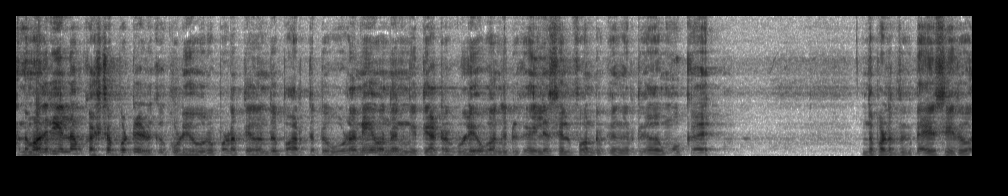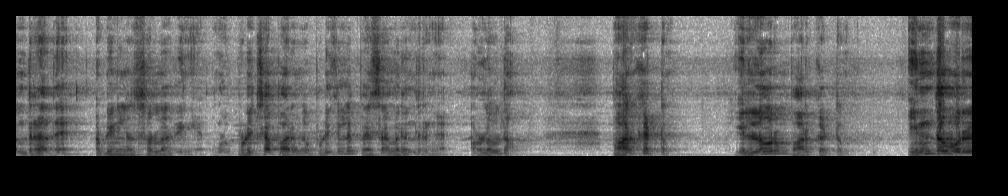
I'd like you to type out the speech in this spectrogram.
அந்த மாதிரி எல்லாம் கஷ்டப்பட்டு எடுக்கக்கூடிய ஒரு படத்தை வந்து பார்த்துட்டு உடனே வந்து நீங்கள் தேட்டருக்குள்ளேயே உட்காந்துட்டு கையில் செல்ஃபோன் இருக்குங்கிறதுக்காக மொக்க இந்த படத்துக்கு தயவுசெய்து வந்துடாத அப்படின்லாம் சொல்லாதீங்க. உங்களுக்கு பிடிச்சா பாருங்கள் பிடிக்கல பேசாமல் இருந்துருங்க. அவ்வளவுதான். பார்க்கட்டும். எல்லோரும் பார்க்கட்டும். இந்த ஒரு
